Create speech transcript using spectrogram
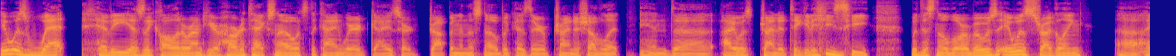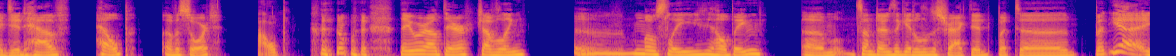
It was wet, heavy, as they call it around here. Heart attack snow. It's the kind where guys are dropping in the snow because they're trying to shovel it. And uh, I was trying to take it easy with the snow blower, but it was it was struggling. Uh, I did have help of a sort. Help. they were out there shoveling, uh, mostly helping. Um, sometimes they get a little distracted, but uh, but yeah,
